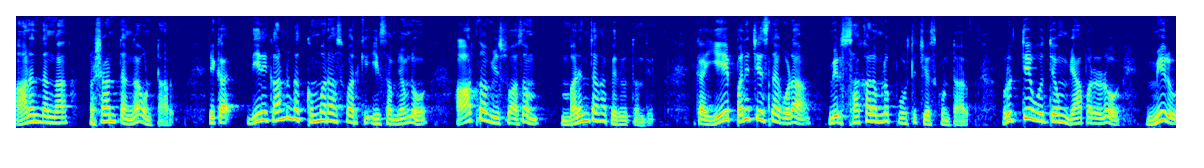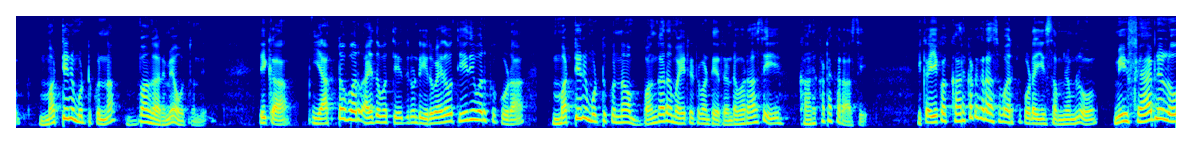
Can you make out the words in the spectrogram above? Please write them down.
ఆనందంగా ప్రశాంతంగా ఉంటారు. ఇక దీని కారణంగా కుంభరాశి వారికి ఈ సమయంలో ఆత్మవిశ్వాసం మరింతగా పెరుగుతుంది. ఇక ఏ పని చేసినా కూడా మీరు సకాలంలో పూర్తి చేసుకుంటారు. వృత్తి ఉద్యమం వ్యాపారంలో మీరు మట్టిని ముట్టుకున్న బంగారమే అవుతుంది. ఇక ఈ అక్టోబర్ ఐదవ తేదీ నుండి ఇరవై ఐదవ తేదీ వరకు కూడా మట్టిని ముట్టుకున్న బంగారం అయ్యేటటువంటి రెండవ రాశి కర్కటక రాశి. ఇక ఈ యొక్క కర్కటక రాశి వారికి కూడా ఈ సమయంలో మీ ఫ్యామిలీలో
